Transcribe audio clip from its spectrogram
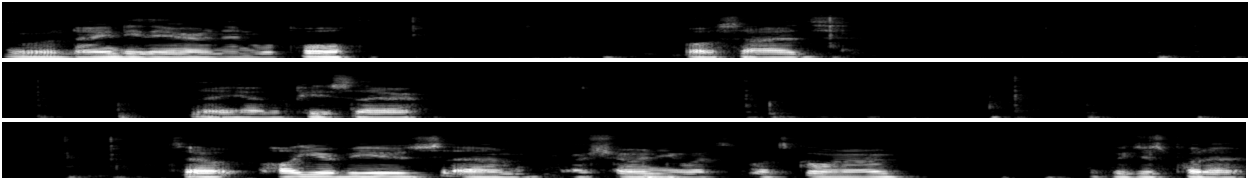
We'll 90 there and then we'll pull both sides. Now you have a piece there. So all your views um, are showing you what's what's going on. If we just put a,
